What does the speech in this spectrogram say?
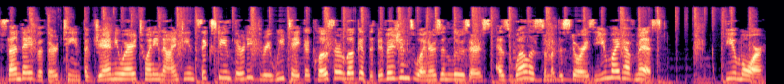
Sunday, the 13th of January 2019, 1633 we take a closer look at the division's winners and losers, as well as some of the stories you might have missed. View more.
